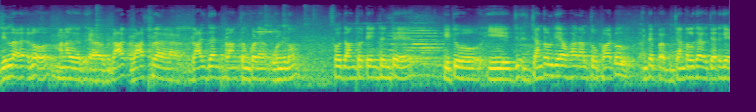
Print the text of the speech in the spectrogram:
జిల్లాలో మన రా- రాష్ట్ర రాజధాని ప్రాంతం కూడా ఉండడం. సో దాంతో ఏంటంటే ఇటు ఈ జనరల్ వ్యవహారాలతో పాటు అంటే జనరల్గా జరిగే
